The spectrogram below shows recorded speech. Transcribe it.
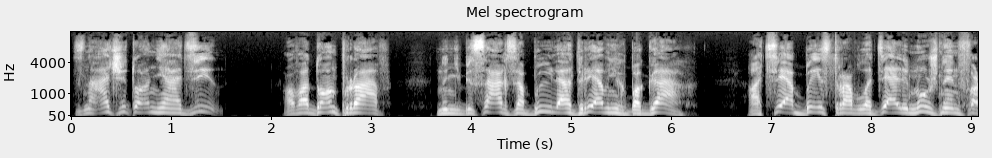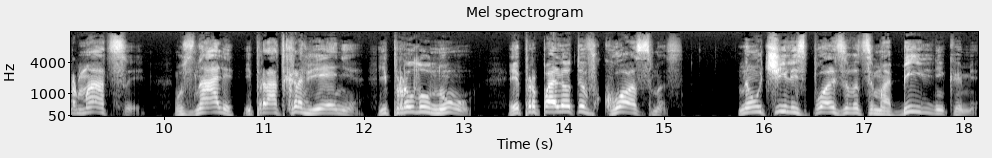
значит, он не один. Авадон прав. На небесах забыли о древних богах, а те быстро овладели нужной информацией. Узнали и про откровение, и про Луну, и про полеты в космос. Научились пользоваться мобильниками,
